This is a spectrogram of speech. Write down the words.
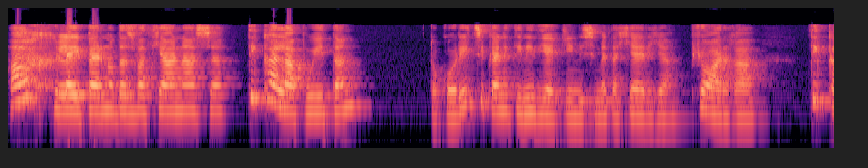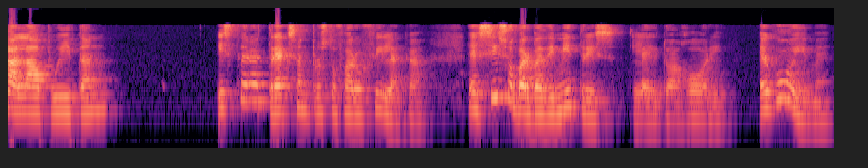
«Αχ», λέει παίρνοντας βαθιά ανάσα, «τι καλά που ήταν». Το κορίτσι κάνει την ίδια κίνηση με τα χέρια, πιο αργά. «Τι καλά που ήταν». Ύστερα τρέξαν προς το φαροφύλακα. «Εσείς ο Μπαρμπαδημήτρης», λέει το αγόρι. «Εγώ είμαι»,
